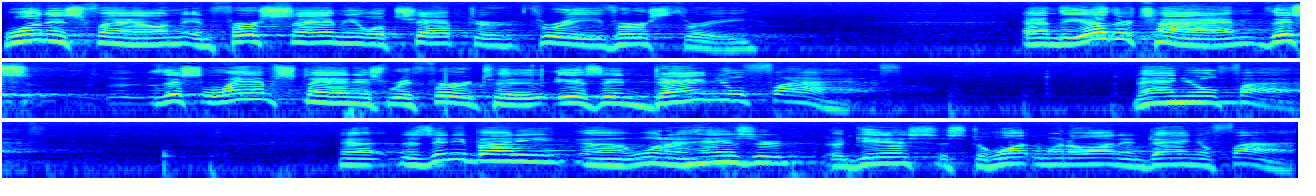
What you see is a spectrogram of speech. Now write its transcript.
One is found in 1 Samuel chapter 3, verse 3. And the other time this, this lampstand is referred to is in Daniel 5. Daniel 5. Now, does anybody uh, want to hazard a guess as to what went on in Daniel 5?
